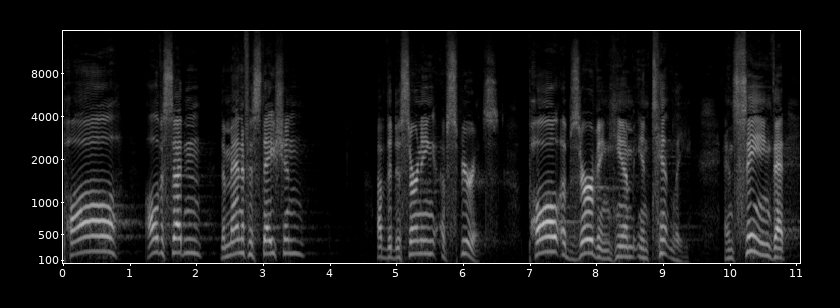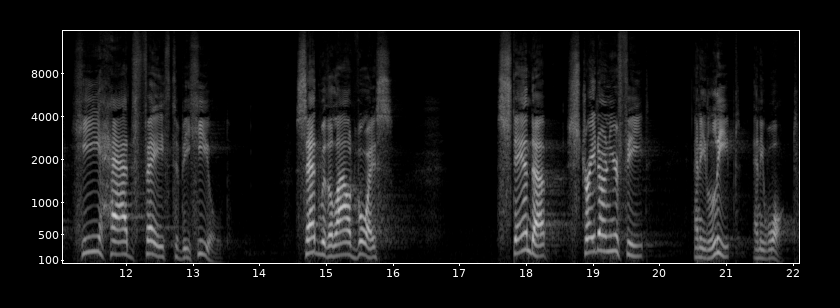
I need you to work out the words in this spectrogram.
Paul, all of a sudden, the manifestation of the discerning of spirits. Paul observing him intently and seeing that he had faith to be healed, said with a loud voice, Stand up, straight on your feet. And he leaped and he walked.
